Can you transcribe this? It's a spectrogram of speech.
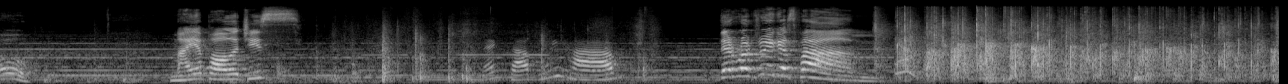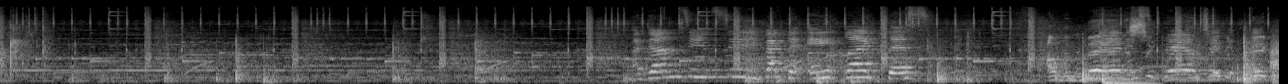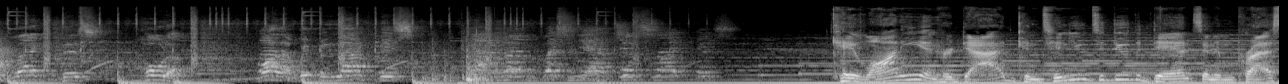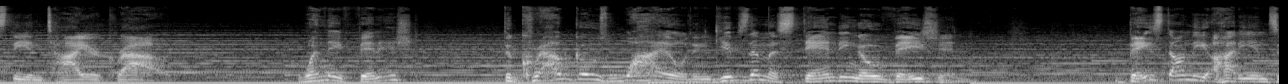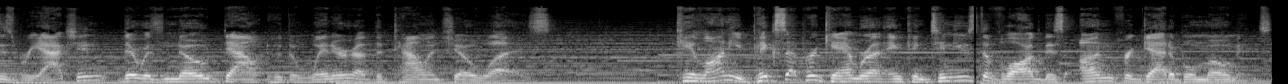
Oh, my apologies. Next up, we have The Rodriguez fam. I done seen city back that ain't like this. I'm the man Instagram, take a pic like this. Hold up, while I whip it like this. Kaylani and her dad continued to do the dance and impress the entire crowd. When they finished, the crowd goes wild and gives them a standing ovation. Based on the audience's reaction, there was no doubt who the winner of the talent show was. Kaylani picks up her camera and continues to vlog this unforgettable moment.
